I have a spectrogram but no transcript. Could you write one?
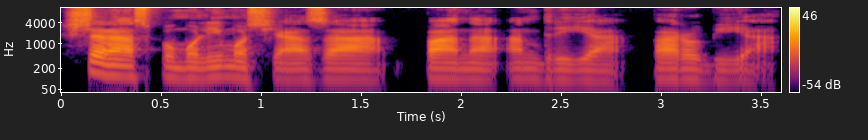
Ще раз помолімося за пана Андрія Парубія.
